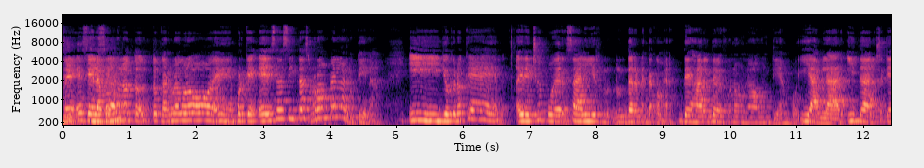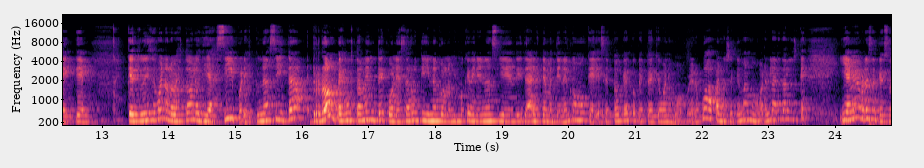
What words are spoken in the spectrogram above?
sí. Que la podemos tocar luego, eh, porque esas citas rompen la rutina. Y yo creo que el hecho de poder salir de repente a comer, dejar el teléfono a un lado un tiempo y hablar y tal, no sé qué, que que tú dices, bueno, lo ves todos los días, sí, pero es que una cita rompe justamente con esa rutina, con lo mismo que vienen haciendo y tal, y te mantienen como que ese toque coqueteo que, bueno, me voy a poner guapa, no sé qué más, me voy a arreglar, tal, no sé qué. Y a mí me parece que eso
